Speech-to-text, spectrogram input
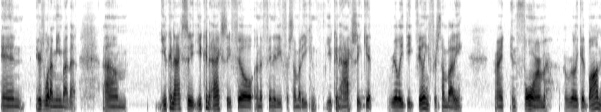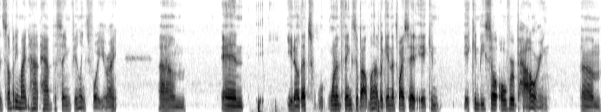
and here's what i mean by that. Um, you can actually you can actually feel an affinity for somebody. You can you can actually get really deep feelings for somebody right and form a really good bond and somebody might not have the same feelings for you right? Um, and you know that's one of the things about love. Again that's why i said it can it can be so overpowering. Um,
